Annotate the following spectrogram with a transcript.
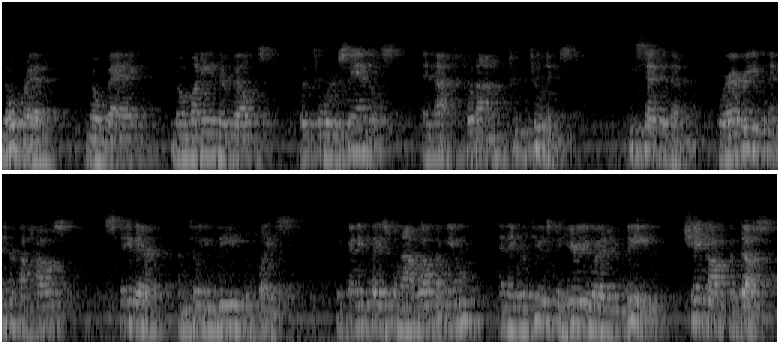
no bread, no bag, no money in their belts, but to wear sandals and not to put on two tunics. He said to them, Wherever you enter a house, stay there until you leave the place. If any place will not welcome you, and they refuse to hear you as you leave, shake off the dust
